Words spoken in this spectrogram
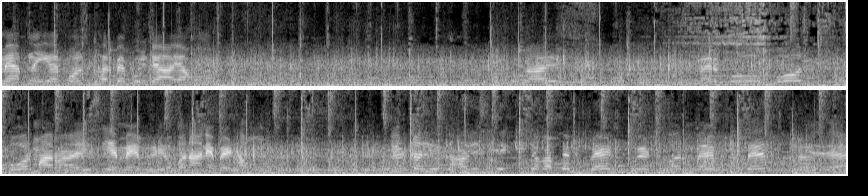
मैं अपने ईयरफोन्स घर पे भूल के आया हूँ। तो गाइस मेरे को बहुत बोर मार रहा है, इसलिए मैं वीडियो बनाने बैठा हूँ। लिटरली गाइस एक ही जगह पे बैठ बैठ कर मेरे पैर दुख रहे हैं।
